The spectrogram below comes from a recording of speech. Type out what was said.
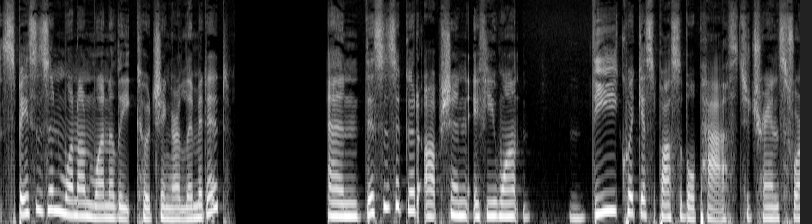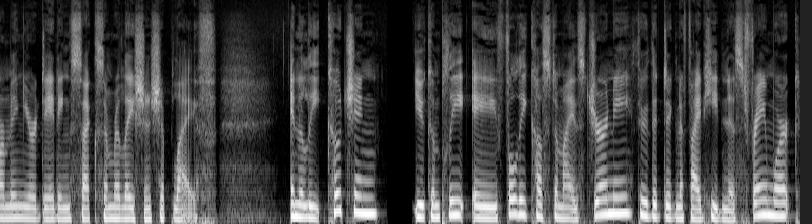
Spaces in one on one elite coaching are limited, and this is a good option if you want the quickest possible path to transforming your dating, sex, and relationship life. In elite coaching, you complete a fully customized journey through the Dignified Hedonist framework,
